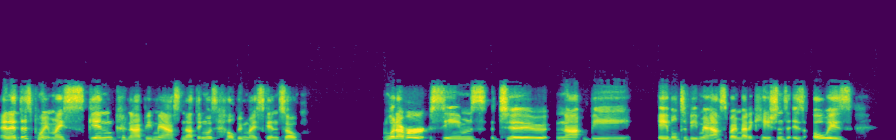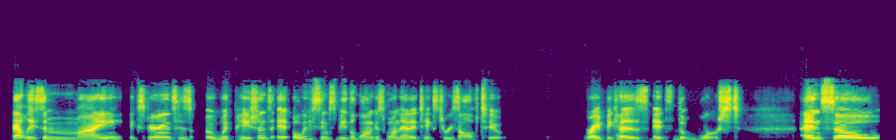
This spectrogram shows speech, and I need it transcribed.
And at this point my skin could not be masked. Nothing was helping my skin. So whatever seems to not be able to be masked by medications is always at least in my experience has uh, with patients it always seems to be the longest one that it takes to resolve too right? Because it's the worst. And so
